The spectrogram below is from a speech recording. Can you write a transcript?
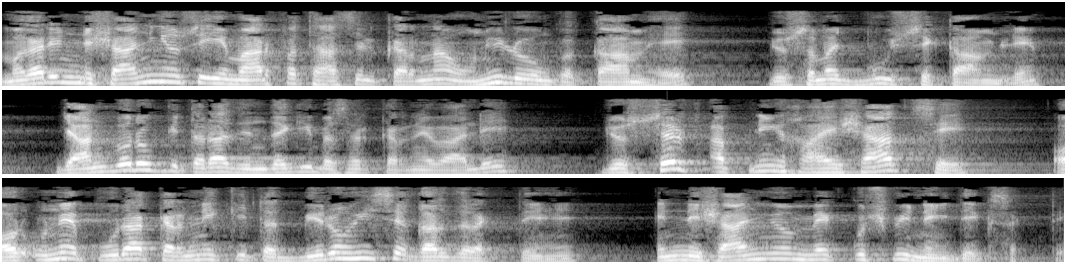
مگر ان نشانیوں سے یہ معرفت حاصل کرنا انہی لوگوں کا کام ہے جو سمجھ بوجھ سے کام لیں۔ جانوروں کی طرح زندگی بسر کرنے والے جو صرف اپنی خواہشات سے اور انہیں پورا کرنے کی تدبیروں ہی سے غرض رکھتے ہیں، ان نشانیوں میں کچھ بھی نہیں دیکھ سکتے۔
